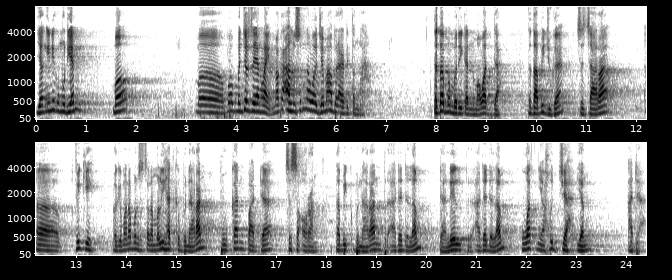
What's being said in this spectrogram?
Yang ini kemudian mau mencerca yang lain. Maka ahlu sunnah wal jamaah berada di tengah. Tetap memberikan mawaddah. Tetapi juga secara uh, fikih. Bagaimanapun secara melihat kebenaran bukan pada seseorang. Tapi kebenaran berada dalam dalil, berada dalam kuatnya hujjah yang ada.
